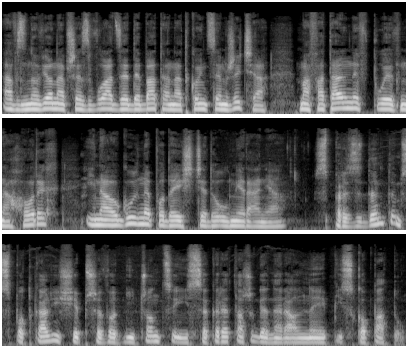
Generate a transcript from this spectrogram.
a wznowiona przez władze debata nad końcem życia ma fatalny wpływ na chorych i na ogólne podejście do umierania. Z prezydentem spotkali się przewodniczący i sekretarz generalny episkopatu.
